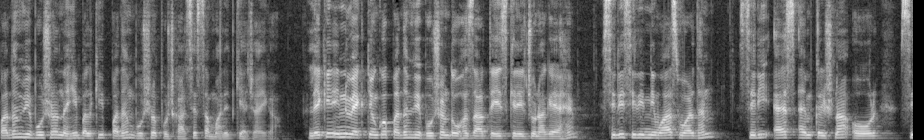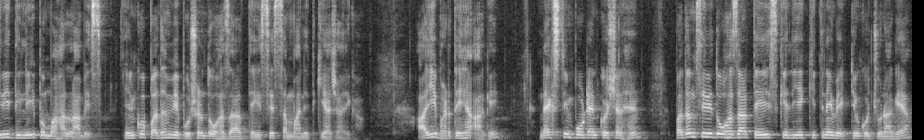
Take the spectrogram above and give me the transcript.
पद्म विभूषण नहीं बल्कि पद्म भूषण पुरस्कार से सम्मानित किया जाएगा। लेकिन इन व्यक्तियों को पद्म विभूषण 2023 के लिए चुना गया है श्री श्री निवास वर्धन श्री एस एम कृष्णा और श्री दिलीप महालनाबिस इनको पद्म विभूषण 2023 से सम्मानित किया जाएगा। आइए बढ़ते हैं आगे। नेक्स्ट इंपॉर्टेंट क्वेश्चन है, पद्म पद्मश्री 2023 के लिए कितने व्यक्तियों को चुना गया?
